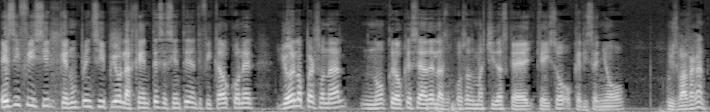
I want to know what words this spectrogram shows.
Es difícil que en un principio la gente se siente identificado con él. Yo en lo personal no creo que sea de las cosas más chidas que, que hizo o que diseñó Luis Barragán.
